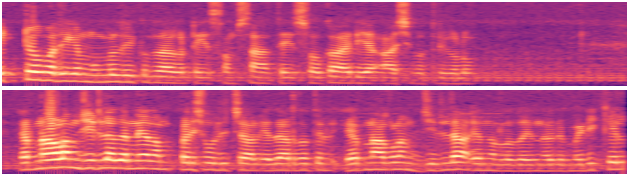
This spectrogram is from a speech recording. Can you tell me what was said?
ഏറ്റവും അധികം മുമ്പിൽ നിൽക്കുന്നതാകട്ടെ സംസ്ഥാനത്തെ സ്വകാര്യ ആശുപത്രികളും. എറണാകുളം ജില്ല തന്നെ നാം പരിശോധിച്ചാൽ യഥാർത്ഥത്തിൽ എറണാകുളം ജില്ല എന്നുള്ളത് ഇന്നൊരു മെഡിക്കൽ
